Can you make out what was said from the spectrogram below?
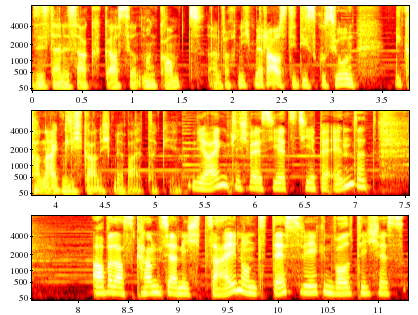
Es ist eine Sackgasse und man kommt einfach nicht mehr raus. Die Diskussion, die kann eigentlich gar nicht mehr weitergehen. Ja, eigentlich wäre sie jetzt hier beendet. Aber das kann es ja nicht sein und deswegen wollte ich es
